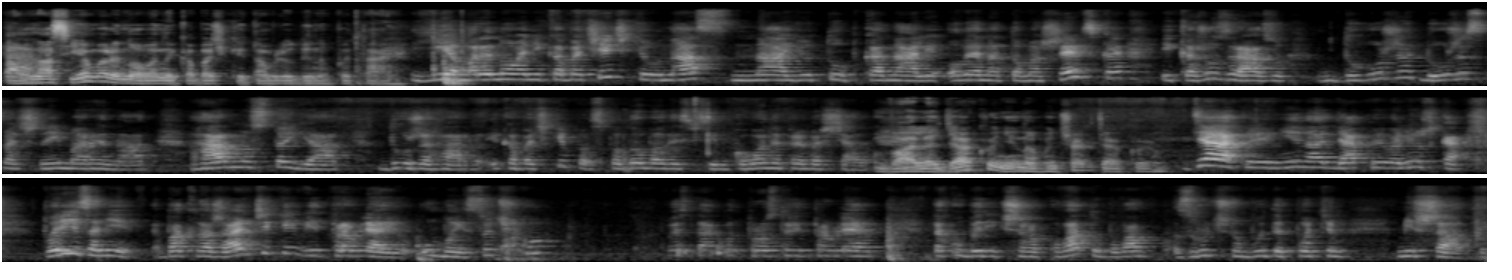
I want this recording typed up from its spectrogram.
А у нас є мариновані кабачки, там людина питає. Є мариновані кабачечки у нас на Ютуб каналі Олена Томашевська і кажу зразу, дуже-дуже смачний маринад. Гарно стоять, дуже гарно. І кабачки сподобались всім, кого не пригощали. Валя, дякую, Ніна Гончар, дякую. Дякую, Ніна, дякую, Валюшка. Порізані баклажанчики відправляю у мисочку. Ось так от просто відправляю. Таку беріть широковату, бо вам зручно буде потім мішати.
